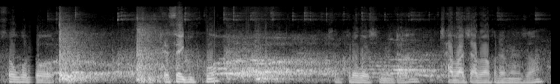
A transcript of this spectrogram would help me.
속으로 되새기고, 그러고 있습니다. 잡아, 잡아, 그러면서.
